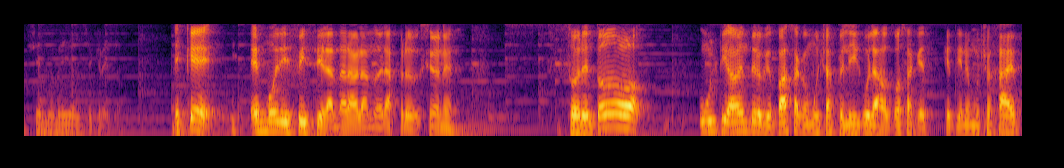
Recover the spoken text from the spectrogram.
siendo medio en secreto. Es que es muy difícil andar hablando de las producciones. Sobre todo últimamente lo que pasa con muchas películas o cosas que, tienen mucho hype,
